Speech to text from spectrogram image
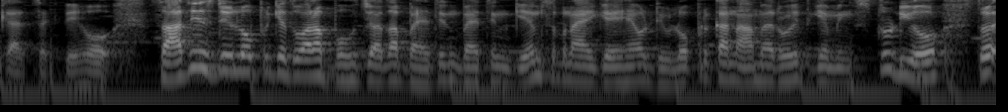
कर सकते हो। साथ ही इस डेवलपर के द्वारा बहुत ज़्यादा बेहतरीन बेहतरीन गेम्स बनाए गए हैं और डेवलपर का नाम है रोहित गेमिंग स्टूडियो तो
